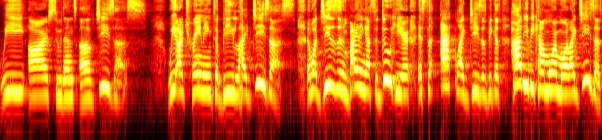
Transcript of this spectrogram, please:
We are students of Jesus. We are training to be like Jesus. And what Jesus is inviting us to do here is to act like Jesus because how do you become more and more like Jesus?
